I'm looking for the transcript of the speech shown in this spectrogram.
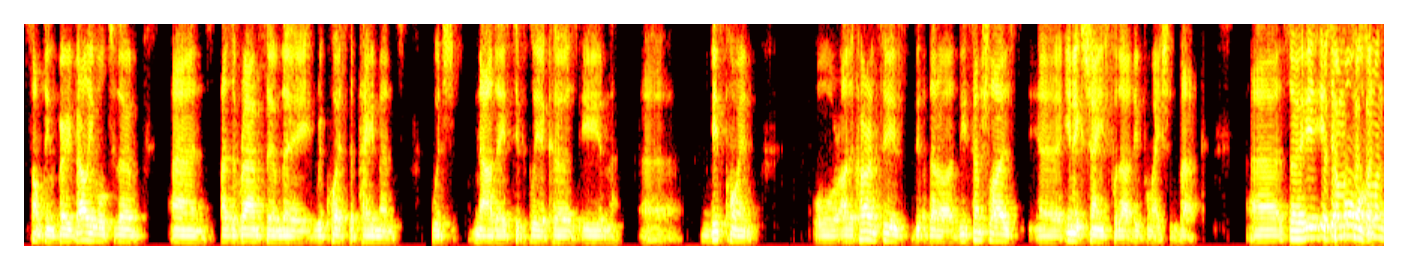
something very valuable to them. And as a ransom, they request a payment which nowadays typically occurs in uh, Bitcoin or other currencies that are decentralized uh, in exchange for that information back. Uh, so it, it's so a form so someone,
